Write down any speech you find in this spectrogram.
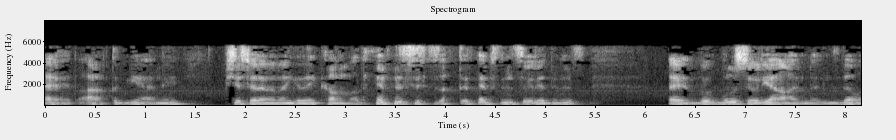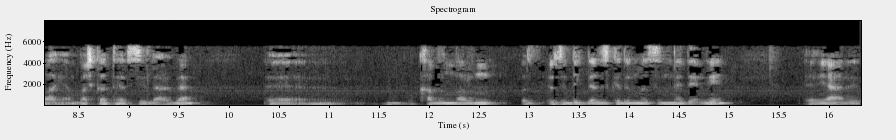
Evet artık yani bir şey söylememen gerek kalmadı. Yani siz zaten hepsini söylediniz. Evet bu, bunu söyleyen alimlerimiz de var. Yani başka tefsirlerde e, kadınların özellikle zikredilmesinin nedeni e, yani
